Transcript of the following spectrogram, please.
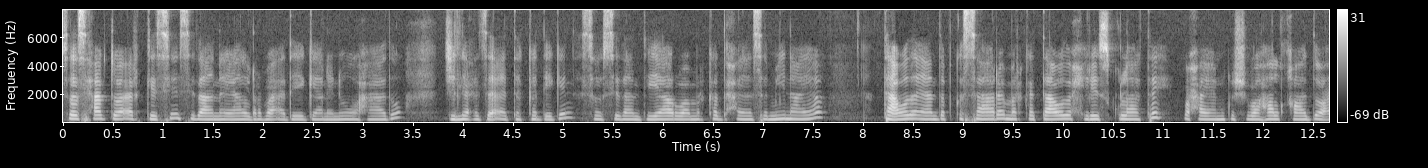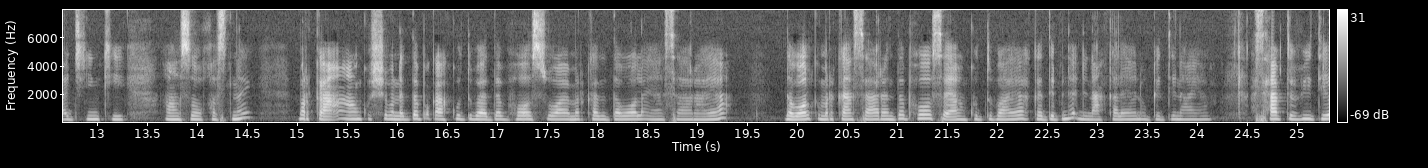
soo asxaabta waa arkeysin sidaan ayaa la rabaa adeegan inuu ahaado. Jilic zaa-ida ka dhigin. Soo sidaan diyaar waa markad waxayaan sameynayaa taawada ayaan dabka saaray. Marka taawada xiriis ku laatay waxayaan ku shubaa hal qaado oo cajiinkii aan soo qasnay. Marka aan ku shubnay dabka ku dubaa dab hoos waaye marka dabool ayaan saarayaa daboolka markaan saaran dab hoos ayaan ku dubayaa kadibna dhinac kale ayaan u gedinayaa asxaabta video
